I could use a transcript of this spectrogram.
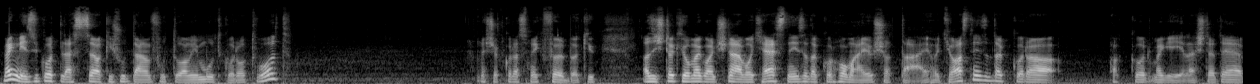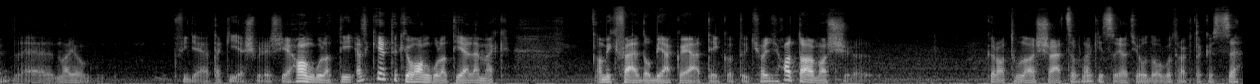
Megnézzük, ott lesz-e a kis utánfutó, ami múltkor ott volt. És akkor azt még fölbökjük. Az is tök jó meg van csinálva, hogyha ezt nézed, akkor homályos a táj. Hogyha azt nézed, akkor, a, akkor meg éles. Tehát e, e, nagyon figyeltek ilyesmire, és ilyen hangulati, ezek ilyen tök jó hangulati elemek, amik feldobják a játékot. Úgyhogy hatalmas Gratulál srácoknak, iszonyat jó dolgot raktak össze.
